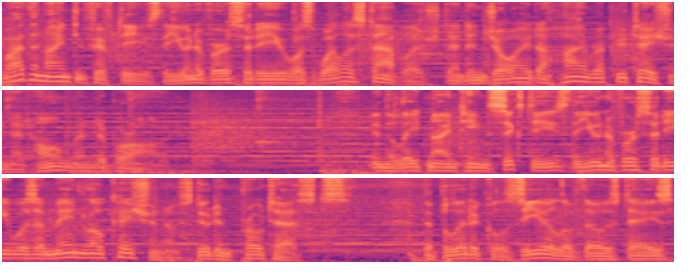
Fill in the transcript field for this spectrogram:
By the 1950s, the university was well established and enjoyed a high reputation at home and abroad. In the late 1960s, the university was a main location of student protests. The political zeal of those days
